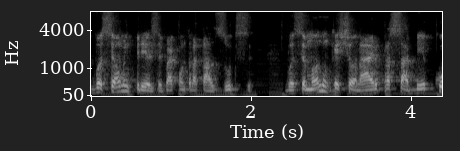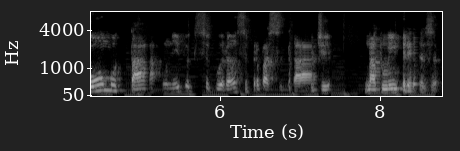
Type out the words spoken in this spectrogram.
você é uma empresa e vai contratar a Zux, você manda um questionário para saber como está o nível de segurança e privacidade na tua empresa.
